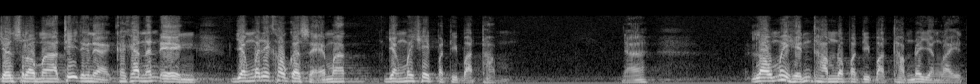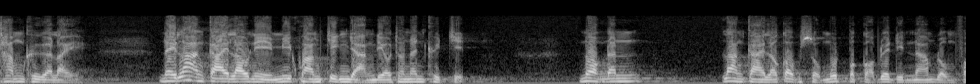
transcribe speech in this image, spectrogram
เจริญสมาธิทั้งเนี่ยแค่แค่นั้นเองยังไม่ได้เข้ากระแสมรรคยังไม่ใช่ปฏิบัติธรรมนะเราไม่เห็นธรรมเราปฏิบัติธรรมได้อย่างไรธรรมคืออะไร ในร่างกายเรานี่มีความจริงอย่างเดียวเท่านั้นคือจิต นอกนั้น ร่างกายเราก็สมมุติประกอบด้วยดินน้ำลมไฟ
